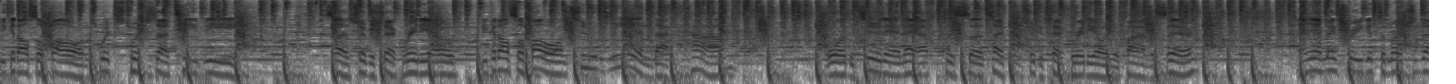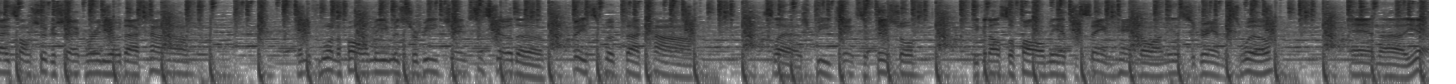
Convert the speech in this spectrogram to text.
You can also follow on Twitch, twitch.tv slash Sugar Shack Radio. You can also follow on TuneIn.com or the TuneIn app. Just uh, type in Sugar Shack Radio and you'll find us there. And yeah, make sure you get the merchandise on SugarShackRadio.com. And if you want to follow me, Mr. B Jinx, just go to Facebook.com slash B Jinx Official. You can also follow me at the same handle on Instagram as well. And uh, yeah.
